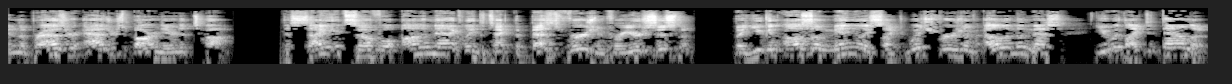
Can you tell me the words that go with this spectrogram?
in the browser address bar near the top. The site itself will automatically detect the best version for your system, but you can also manually select which version of LMMS you would like to download.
